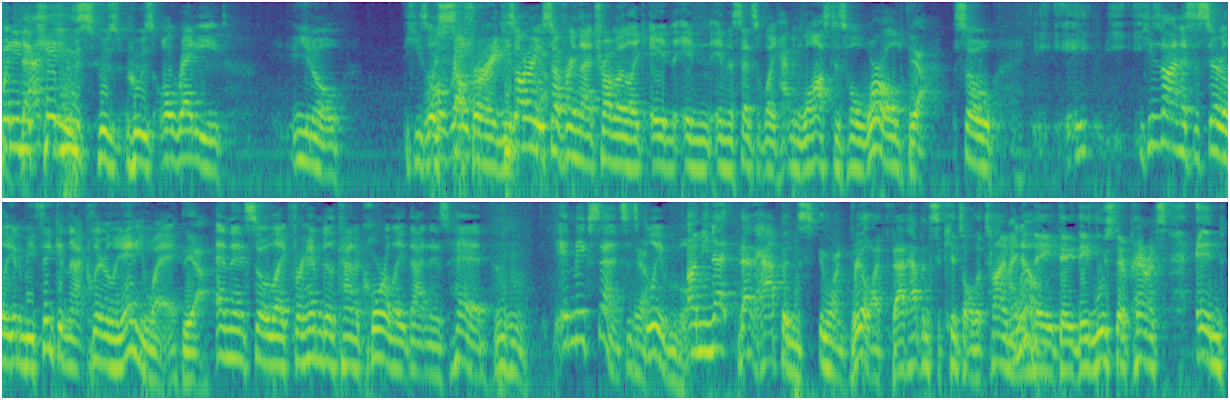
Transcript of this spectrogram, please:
but in a kid is- who's who's who's already, you know, he's already suffering. He's already suffering that trauma, like in in in the sense of like having lost his whole world. Yeah. So. He, He's not necessarily going to be thinking that clearly anyway. Yeah. And then so like for him to kind of correlate that in his head, mm-hmm. it makes sense. It's Yeah. believable. I mean that that happens in like real life. That happens to kids all the time I when know. they, they they lose their parents and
